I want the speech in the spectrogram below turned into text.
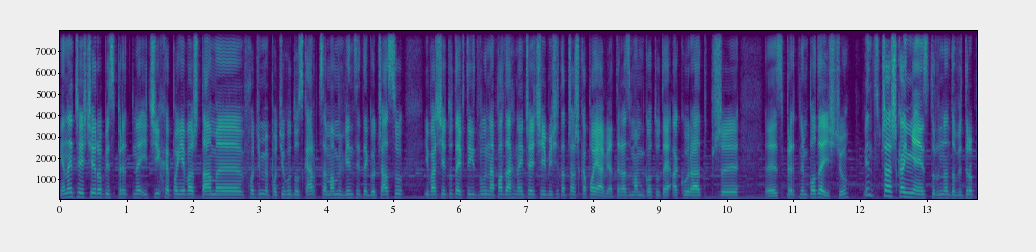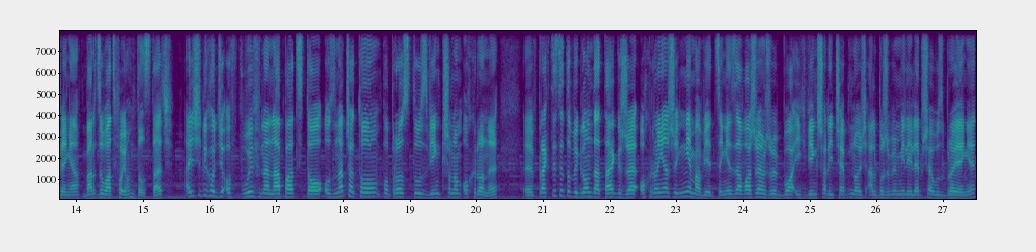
Ja najczęściej robię sprytne i ciche, ponieważ tam e, wchodzimy po cichu do skarbca, mamy więcej tego czasu i właśnie tutaj w tych dwóch napadach najczęściej mi się ta czaszka pojawia. Teraz mam go tutaj akurat przy e, sprytnym podejściu, więc czaszka nie jest trudna do wydropienia, bardzo łatwo ją dostać. A jeśli chodzi o wpływ na napad, to oznacza to po prostu zwiększoną ochronę. E, W praktyce to wygląda tak, że ochroniarzy nie ma więcej, nie zauważyłem, żeby była ich większa liczebność albo żeby mieli lepsze uzbrojenie.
